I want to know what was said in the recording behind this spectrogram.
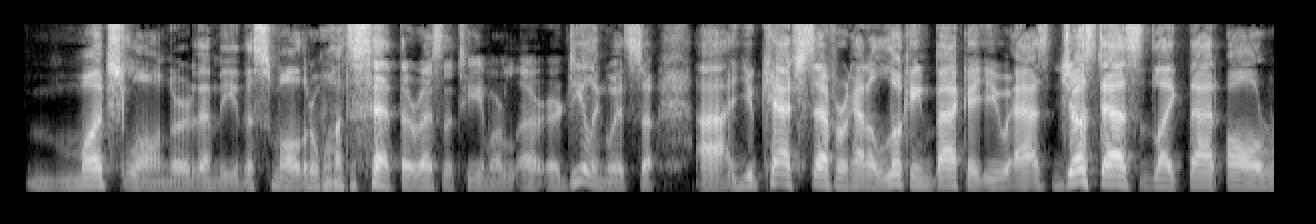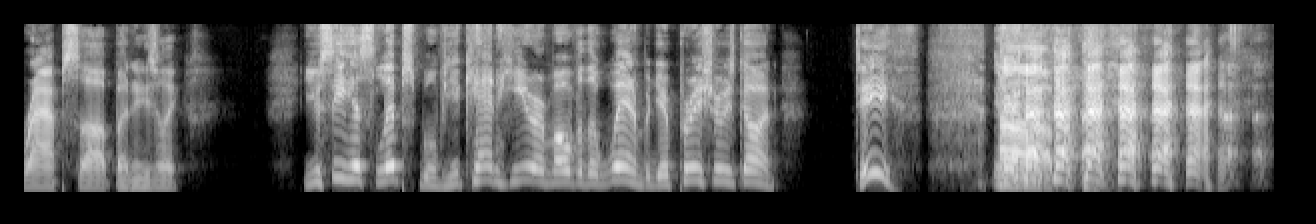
much longer than the the smaller ones that the rest of the team are are, are dealing with. So, uh, you catch Sepher kind of looking back at you as just as like that all wraps up, and he's like, you see his lips move. You can't hear him over the wind, but you're pretty sure he's going teeth. Um,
